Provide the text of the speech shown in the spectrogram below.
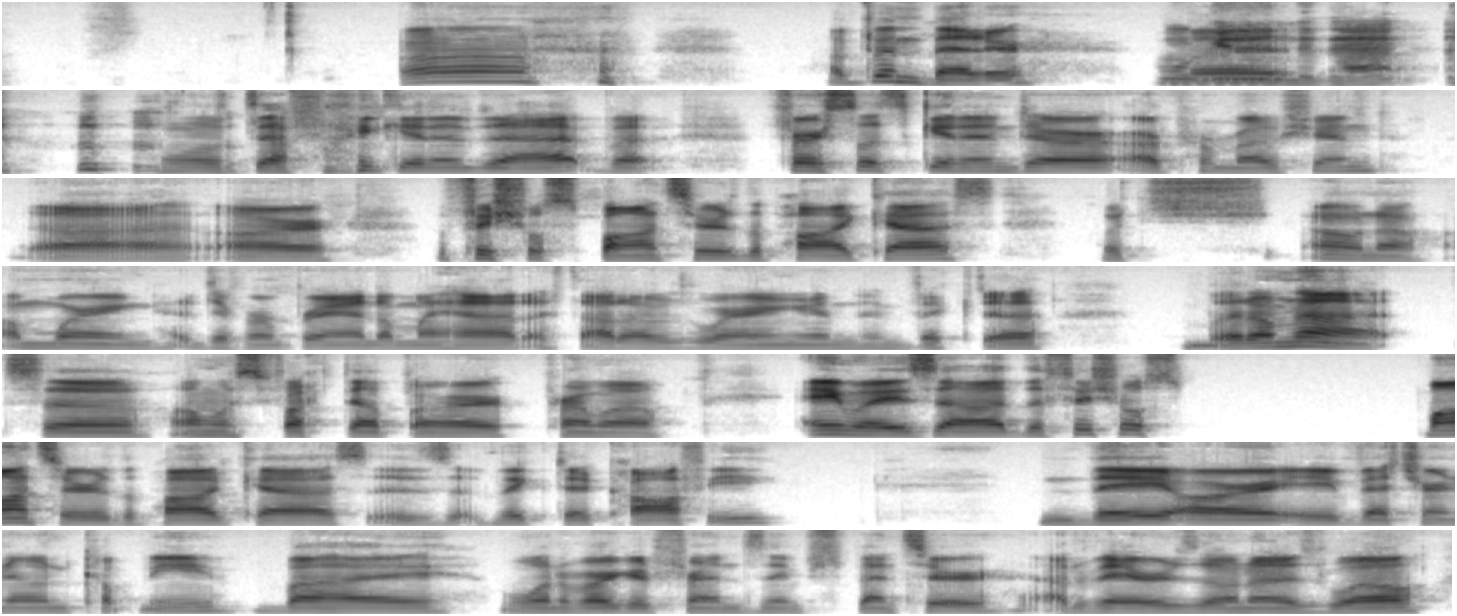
Uh, I've been better. We'll get into that. we'll definitely get into that. But first, let's get into our, our promotion. Uh, our official sponsor of the podcast, which oh no, I'm wearing a different brand on my hat. I thought I was wearing an Invicta, but I'm not. So almost fucked up our promo. Anyways, uh, the official sponsor of the podcast is Invicta Coffee. They are a veteran owned company by one of our good friends named Spencer out of Arizona as well.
